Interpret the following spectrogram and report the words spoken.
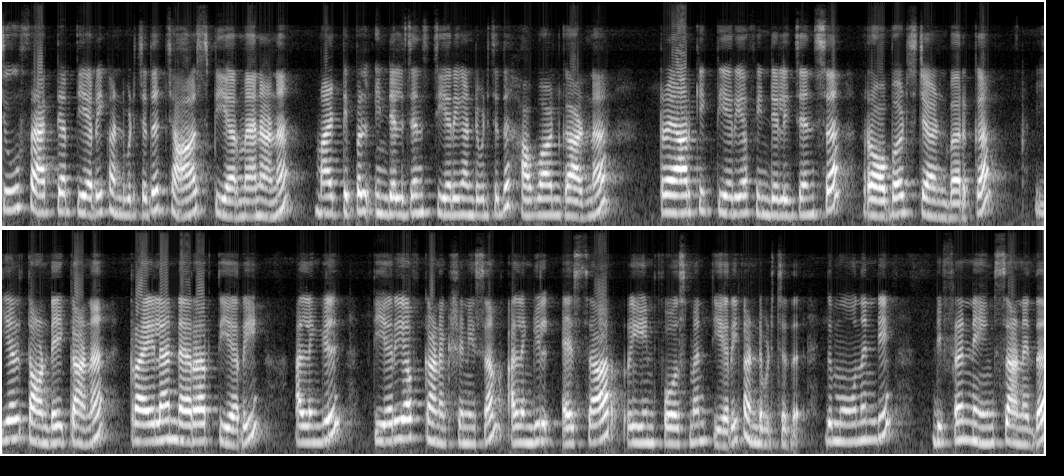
ടു ഫാക്ടർ തിയറി കണ്ടുപിടിച്ചത് ചാൾസ് പിയർമാൻ ആണ്. മൾട്ടിപ്പിൾ ഇന്റലിജൻസ് തിയറി കണ്ടുപിടിച്ചത് Howard Gardner triarchic theory of intelligence Robert Sternberg E L തോണ്ടേക്കാണ്. ട്രയൽ ആൻഡ് എറർ തിയറി അല്ലെങ്കിൽ തിയറി ഓഫ് കണക്ഷനിസം അല്ലെങ്കിൽ എസ് ആർ റീഇൻഫോഴ്സ്മെന്റ് തിയറി കണ്ടുപിടിച്ചത്. ഇത് മൂന്നിന്റെയും ഡിഫറെന്റ് നെയിംസ് ആണിത്.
